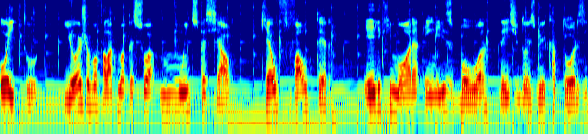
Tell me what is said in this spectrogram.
8. E hoje eu vou falar com uma pessoa muito especial, que é o Walter ele que mora em Lisboa desde 2014,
